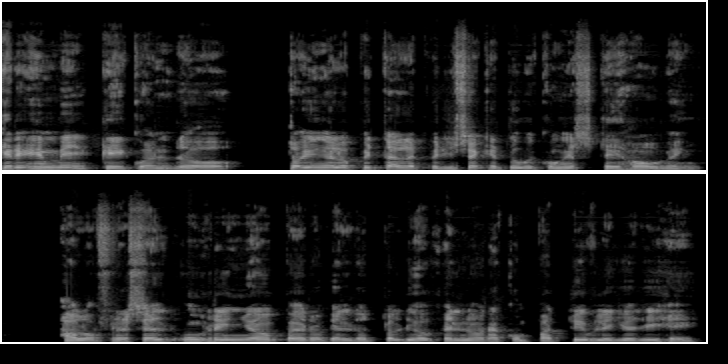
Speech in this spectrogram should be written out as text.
créeme que cuando estoy en el hospital, la experiencia que tuve con este joven, al ofrecer un riñón, pero que el doctor dijo que él no era compatible, yo dije,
